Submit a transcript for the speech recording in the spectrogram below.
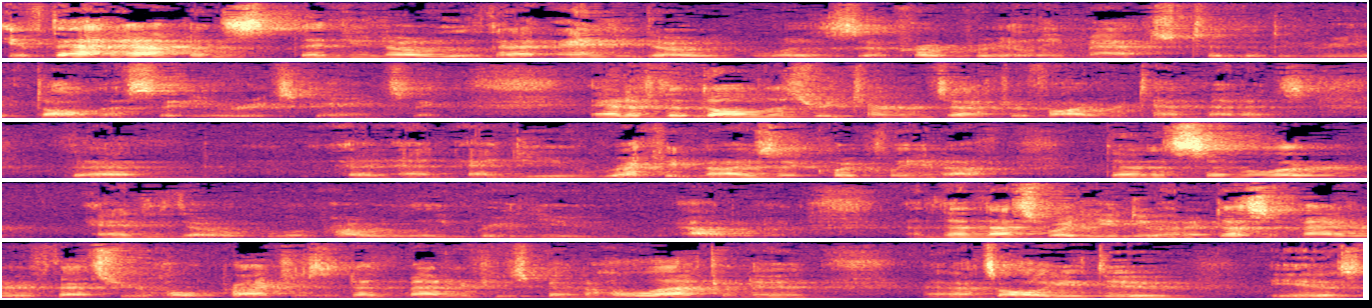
if that happens, then you know that that antidote was appropriately matched to the degree of dullness that you were experiencing. And if the dullness returns after five or ten minutes, then and, and, and you recognize it quickly enough, then a similar antidote will probably bring you out of it. And then that's what you do. And it doesn't matter if that's your whole practice. It doesn't matter if you spend a whole afternoon and that's all you do is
